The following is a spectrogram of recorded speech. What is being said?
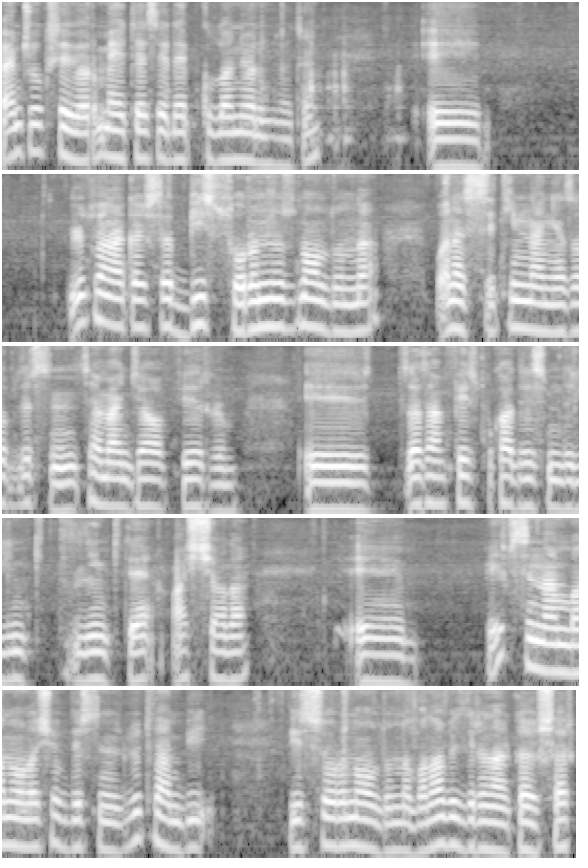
Ben çok seviyorum. ETS'de hep kullanıyorum zaten. E, lütfen arkadaşlar bir sorununuz ne olduğunda bana Steam'den yazabilirsiniz. Hemen cevap veririm. E, zaten Facebook adresim de link linkte aşağıda. E, hepsinden bana ulaşabilirsiniz. Lütfen bir bir sorun olduğunda bana bildirin arkadaşlar.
